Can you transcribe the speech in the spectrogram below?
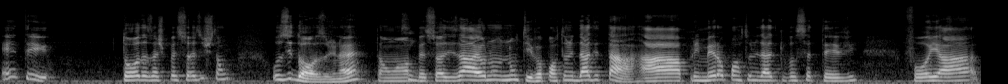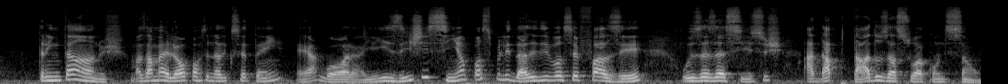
entre todas as pessoas estão os idosos, né? Então uma Sim. pessoa diz, ah, eu não, não tive oportunidade, tá. A primeira oportunidade que você teve foi há 30 anos, mas a melhor oportunidade que você tem é agora. E existe sim a possibilidade de você fazer os exercícios adaptados à sua condição.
